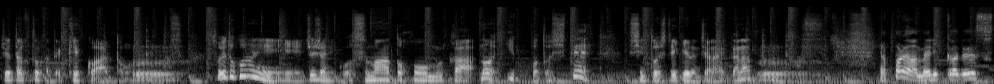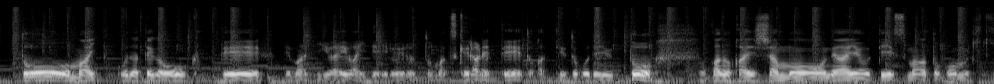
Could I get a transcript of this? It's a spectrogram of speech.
住宅とかって結構あると思っています、そういうところに徐々にこうスマートホーム化の一歩として浸透していけるんじゃないかなと思ってます、やっぱりアメリカですと、まあ、一戸建てが多くて、で、まあ、DIY でいろいろと、まあ、つけられてとかっていうところで言うと、他の会社もね、IoT、スマートフォーム機器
